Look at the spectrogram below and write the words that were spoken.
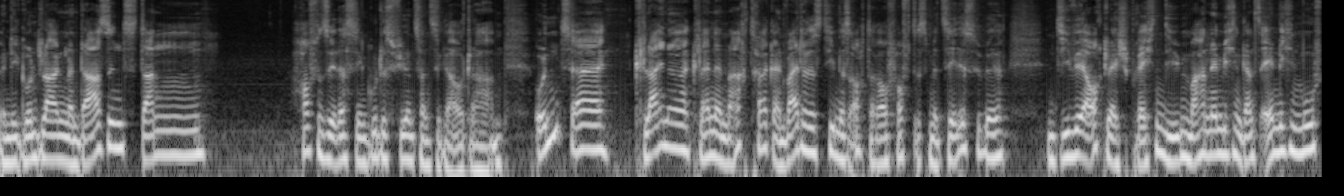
wenn die Grundlagen dann da sind, dann hoffen sie, dass sie ein gutes 24er Auto haben. Und äh, kleiner, kleiner Nachtrag, ein weiteres Team, das auch darauf hofft, ist Mercedes, über die wir auch gleich sprechen. Die machen nämlich einen ganz ähnlichen Move.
